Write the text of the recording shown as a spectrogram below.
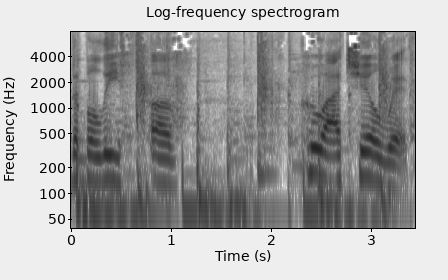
the belief of who I chill with.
